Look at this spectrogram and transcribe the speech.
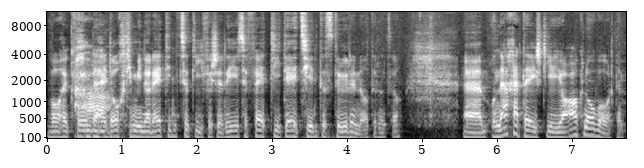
der hat gefunden Aha. hat, doch, die Minarett-Initiative ist eine riesen fette Idee, zieht das durch, oder? Und, so. ähm, und nachher dann ist die ja angenommen worden.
